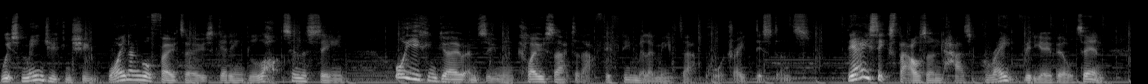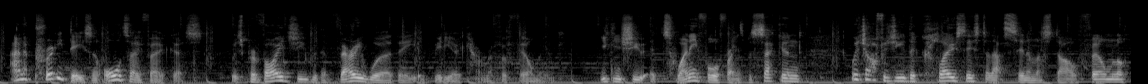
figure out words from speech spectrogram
which means you can shoot wide angle photos getting lots in the scene or you can go and zoom in closer to that 50mm portrait distance. The a6000 has great video built in and a pretty decent autofocus which provides you with a very worthy video camera for filming. You can shoot at 24 frames per second which offers you the closest to that cinema style film look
